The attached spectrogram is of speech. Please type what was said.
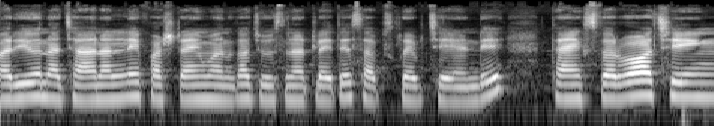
మరియు నా ఛానల్ని ఫస్ట్ టైం కనుక చూసినట్లయితే సబ్స్క్రైబ్ చేయండి. Thanks for watching.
